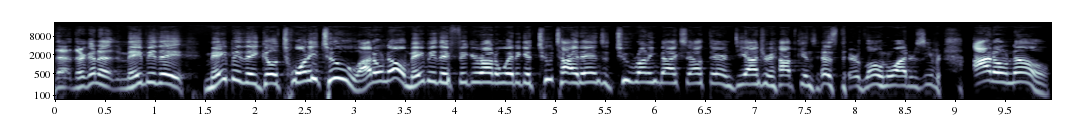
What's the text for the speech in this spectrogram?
they're gonna maybe they maybe they go 22 i don't know maybe they figure out a way to get two tight ends and two running backs out there and deandre hopkins as their lone wide receiver i don't know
